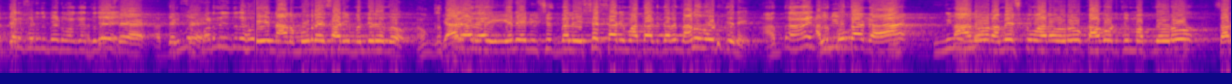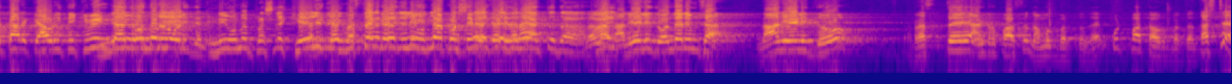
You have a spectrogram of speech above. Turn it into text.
ಉತ್ತರ ಕೊಡೋದು ಬೇಡವಾಗಾದ್ರೆ ಪಡೆದಿದ್ರೆ ನಾನು ಮೂರನೇ ಸಾರಿ ಬಂದಿರೋದು. ಯಾರ್ಯಾರು ಏನೇನು ವಿಷಯದ ಮೇಲೆ ಎಷ್ಟೆಷ್ಟು ಸಾರಿ ಮಾತಾಡಿದ್ದಾರೆ ನಾನು ನೋಡಿದ್ದೇನೆ. ಅದಾಯ್ತು ಕೂತಾಗ ನಾನು ರಮೇಶ್ ಕುಮಾರ್ ಅವರು ಕಾಗೋಡು ತಿಮ್ಮಪ್ಪನವರು ಸರ್ಕಾರಕ್ಕೆ ಯಾವ ರೀತಿ ಕಿವಿ ನೋಡಿದ್ದೇನೆ. ನೀವೊಮ್ಮೆ ಪ್ರಶ್ನೆ ಕೇಳಿದ್ರೆ ಉತ್ತರ ಕೇಳಿದ್ದೀನಿ, ಉತ್ತರ ಕೊಡ್ತೀರಿ ಅಂತ ಹೇಳಿದ್ರೆ. ನಾನು ಹೇಳಿದ್ದು ಒಂದೇ ನಿಮಿಷ. ನಾನು ಹೇಳಿದ್ದು ರಸ್ತೆ ಅಂಡರ್ ಪಾಸ್ ನಮಗ್ ಬರ್ತದೆ ಫುಟ್ಪಾತ್ ಅವ್ರಿಗೆ ಬರ್ತದೆ ಅಷ್ಟೇ.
